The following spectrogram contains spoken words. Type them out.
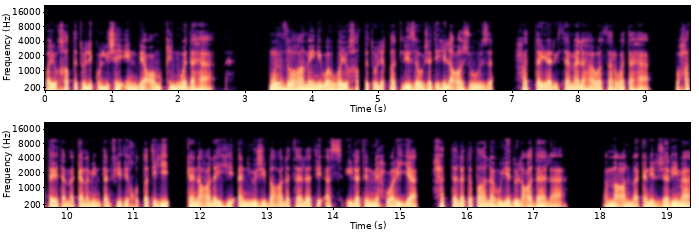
ويخطط لكل شيء بعمق ودهاء. منذ عامين وهو يخطط لقتل زوجته العجوز حتى يرث مالها وثروتها وحتى يتمكن من تنفيذ خطته كان عليه أن يجيب على ثلاث أسئلة محورية حتى لا تطاله يد العدالة. أما عن مكان الجريمة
